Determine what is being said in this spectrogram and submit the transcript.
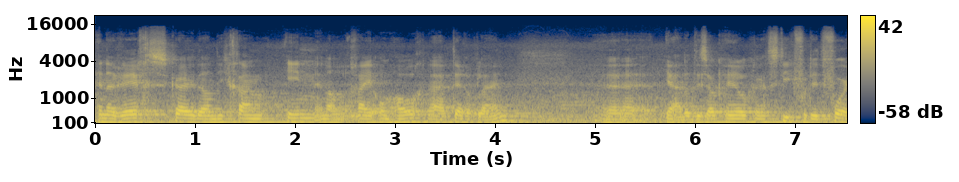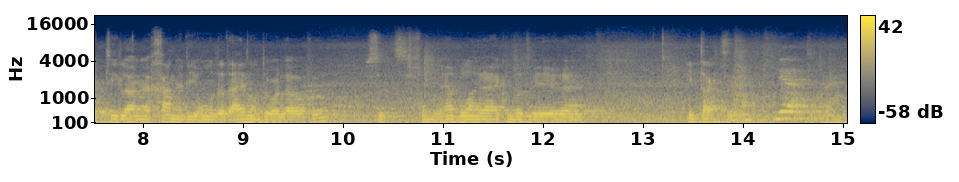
En naar rechts kan je dan die gang in en dan ga je omhoog naar het Terreplein. Uh, ja, dat is ook heel karakteristiek voor dit fort, die lange gangen die onder dat eiland doorlopen. Dus dat vonden we heel belangrijk om dat weer uh, intact uh, ja. te brengen.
